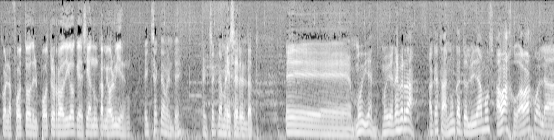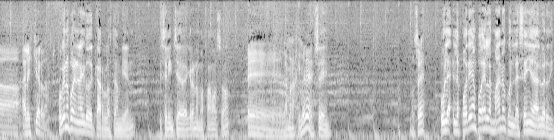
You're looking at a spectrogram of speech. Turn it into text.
con la foto del potro Rodrigo que decía nunca me olviden. Exactamente. Exactamente. Ese era el dato. Eh, muy bien, muy bien, es verdad. Acá está, nunca te olvidamos. Abajo, abajo a la, a la izquierda. ¿Por qué no ponen algo de Carlos también? Que es el hincha de Belgrano más famoso. Eh, la Mona Jiménez, Sí. no sé. O la- le podrían poner las manos con la seña de Alberdi.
